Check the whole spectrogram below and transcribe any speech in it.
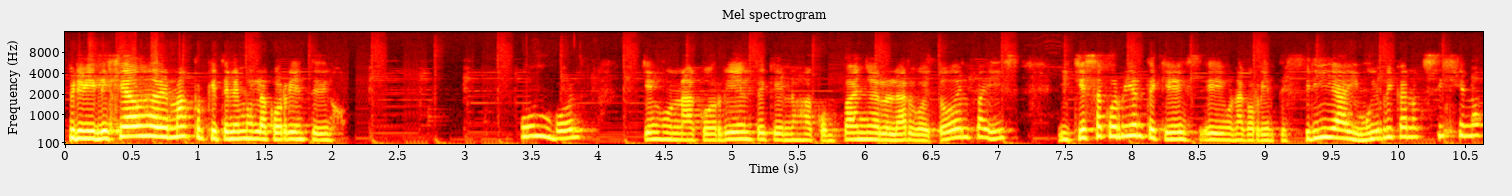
Privilegiados además porque tenemos la corriente de Humboldt, que es una corriente que nos acompaña a lo largo de todo el país y que esa corriente, que es eh, una corriente fría y muy rica en oxígeno,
